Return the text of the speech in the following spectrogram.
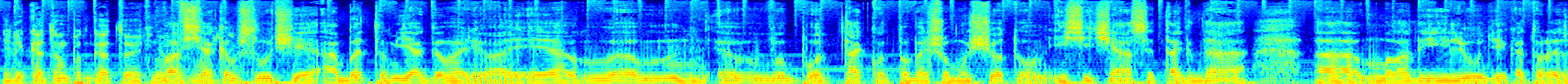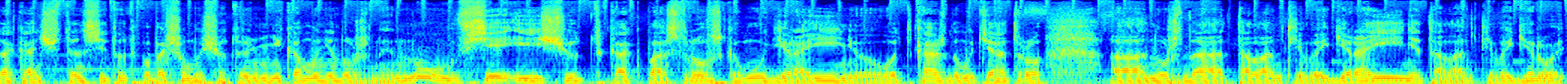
Или к этому подготовить Во невозможно? всяком случае, об этом я говорю. А, э, э, Вот так вот, по большому счету, и сейчас, и тогда а, молодые люди, которые заканчивают институт, по большому счету, никому не нужны. Ну, все ищут, как по Островскому, героиню. Вот каждому театру а, нужна талантливая героиня, талантливый герой.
